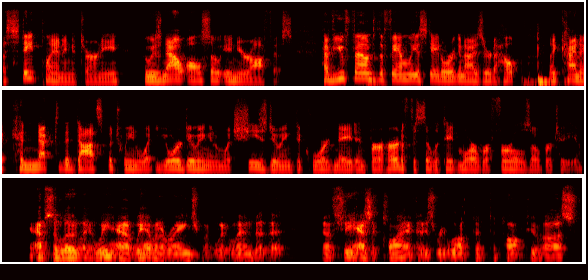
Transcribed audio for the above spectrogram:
estate planning attorney who is now also in your office. Have you found the family estate organizer to help like kind of connect the dots between what you're doing and what she's doing to coordinate and for her to facilitate more referrals over to you? Absolutely. We have we have an arrangement with Linda that you know, she has a client that is reluctant to talk to us,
